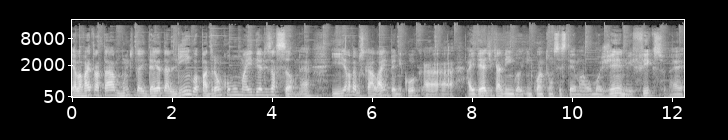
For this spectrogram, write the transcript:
ela vai tratar muito da ideia da língua padrão como uma idealização, né? E ela vai buscar lá em Pennycook a, a, a ideia de que a língua, enquanto um sistema homogêneo e fixo, né?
